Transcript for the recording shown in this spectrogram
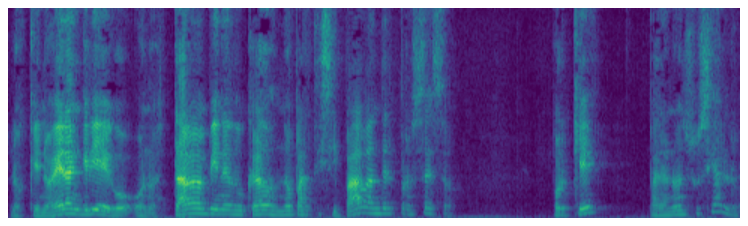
Los que no eran griegos o no estaban bien educados no participaban del proceso. ¿Por qué? Para no ensuciarlo.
